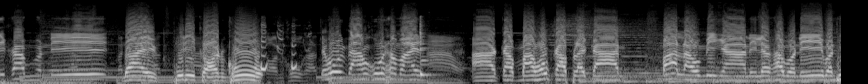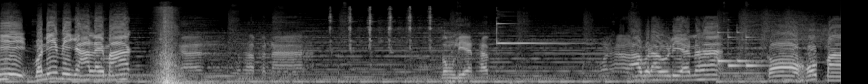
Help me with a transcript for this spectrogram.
วัสดีครับวันนี้ได้พิธีกรคู่ตอนคู่ครับจะพูดตามคู่ทำไม อ้าวอ่ากลับมาพบกับรายการ บ้านเรามีงานนี่แล้วครับ วันนี้วันที่วันนี้มีงานอะไรมาร์คการสถาปนาโรงเรียนครับ วันสถาปนาโรงเรียนนะฮะก็ครบมา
